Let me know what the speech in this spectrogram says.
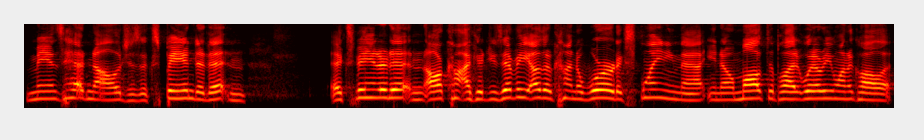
Man's head knowledge has expanded it and expanded it, and all kind, I could use every other kind of word explaining that, you know, multiplied it, whatever you want to call it.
